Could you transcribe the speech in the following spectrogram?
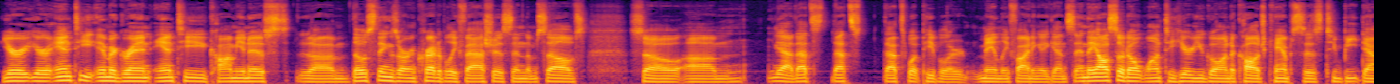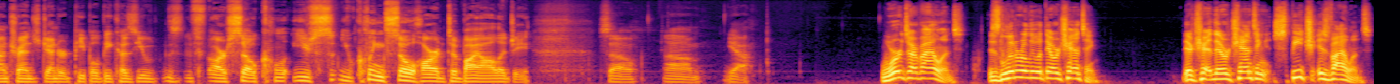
you're you're anti-immigrant anti-communist um, those things are incredibly fascist in themselves so um, yeah that's that's that's what people are mainly fighting against. And they also don't want to hear you go onto college campuses to beat down transgendered people because you are so cl- you you cling so hard to biology. So um, yeah. Words are violence is literally what they were chanting. They're, ch- they were chanting, speech is violence.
